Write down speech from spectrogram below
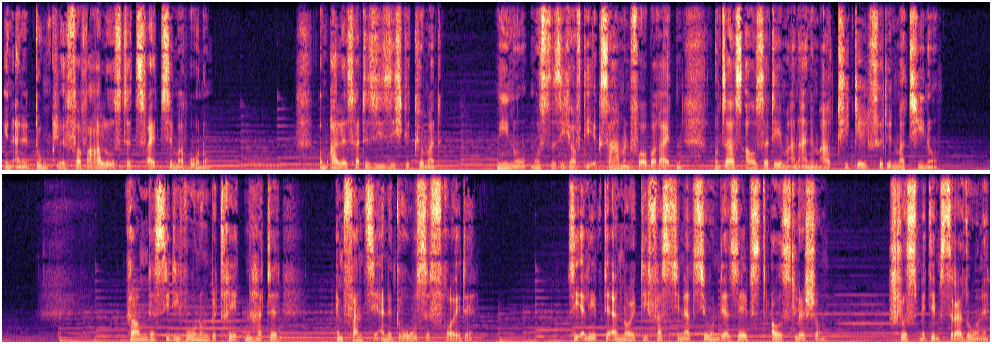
in eine dunkle, verwahrloste Zweizimmerwohnung. Um alles hatte sie sich gekümmert. Nino musste sich auf die Examen vorbereiten und saß außerdem an einem Artikel für den Martino. Kaum dass sie die Wohnung betreten hatte, empfand sie eine große Freude. Sie erlebte erneut die Faszination der Selbstauslöschung. Schluss mit dem Stradone,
